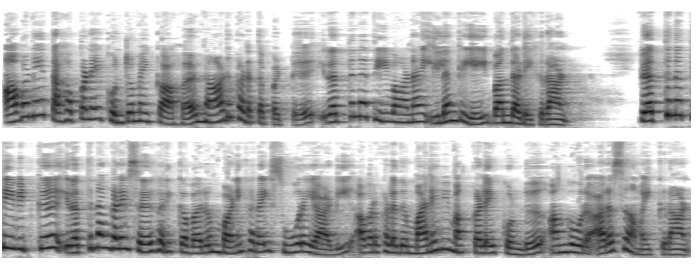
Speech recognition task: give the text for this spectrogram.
அவனே தகப்பனை கொன்றமைக்காக நாடு கடத்தப்பட்டு இரத்தின தீவான இலங்கையை வந்தடைகிறான். இரத்தினத்தீவிற்கு இரத்தினங்களை சேகரிக்க வரும் வணிகரை சூறையாடி அவர்களது மனைவி மக்களை கொண்டு அங்கு ஒரு அரசு அமைக்கிறான்.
